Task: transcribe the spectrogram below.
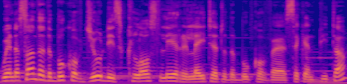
We understand that the book of Jude is closely related to the book of uh, Second Peter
